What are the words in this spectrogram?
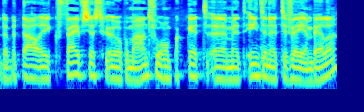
daar betaal ik 65 euro per maand voor een pakket eh, met internet, tv en bellen.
